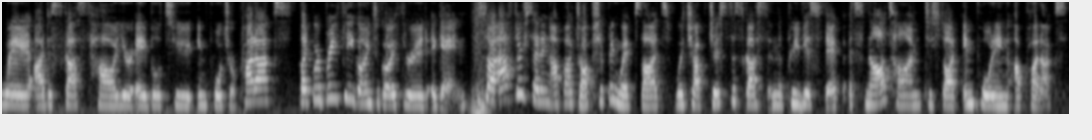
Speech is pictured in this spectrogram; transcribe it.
where I discussed how you're able to import your products, but we're briefly going to go through it again. So after setting up our dropshipping websites, which I've just discussed in the previous step, it's now time to start importing our products.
